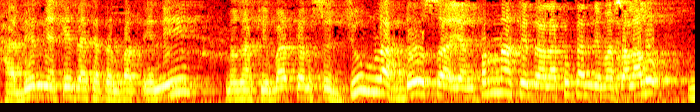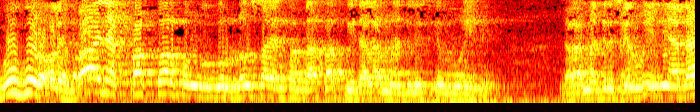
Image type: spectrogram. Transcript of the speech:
Hadirnya kita ke tempat ini mengakibatkan sejumlah dosa yang pernah kita lakukan di masa lalu gugur oleh banyak faktor penggugur dosa yang terdapat di dalam majelis ilmu ini. Dalam majelis ilmu ini ada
